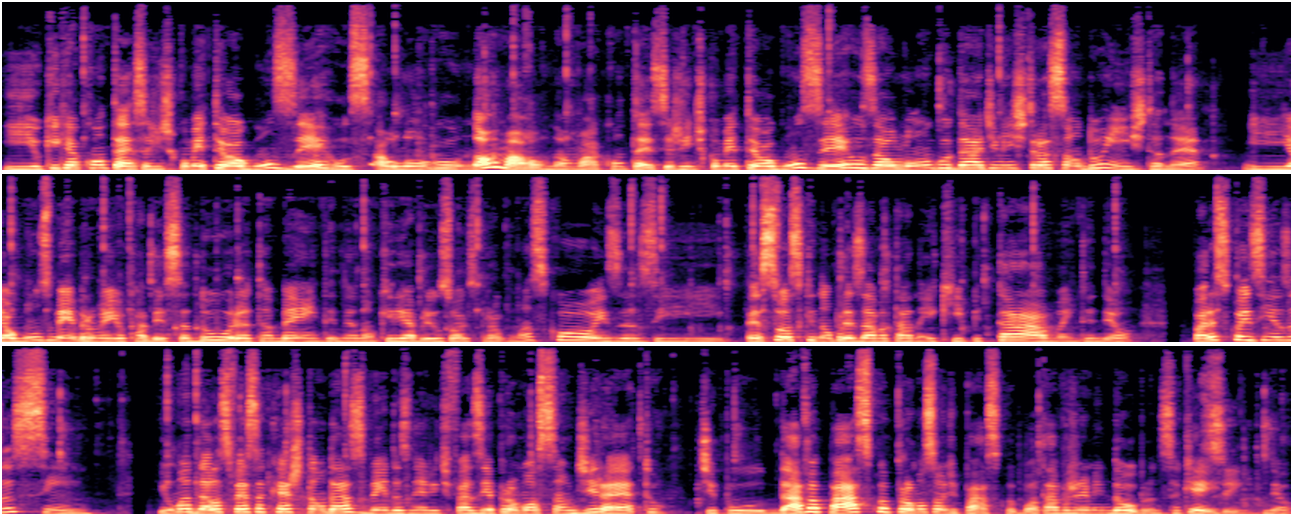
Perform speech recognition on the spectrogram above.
E o que que acontece? A gente cometeu alguns erros ao longo. Normal, normal, acontece. A gente cometeu alguns erros ao longo da administração do Insta, né? E alguns membros meio cabeça dura também, entendeu? Não queria abrir os olhos para algumas coisas. E pessoas que não precisavam estar na equipe estavam, entendeu? Várias coisinhas assim. E uma delas foi essa questão das vendas, né? A gente fazia promoção direto. Tipo, dava Páscoa, promoção de Páscoa. Botava gema em dobro, não sei o quê. Sim. Entendeu?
